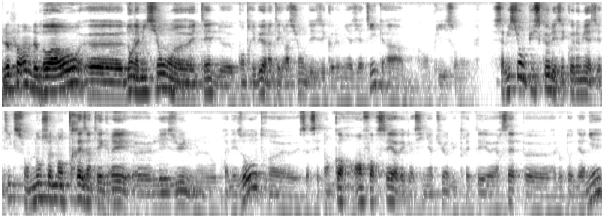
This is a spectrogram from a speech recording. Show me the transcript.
Le forum de Boao, euh, dont la mission euh, était de contribuer à l'intégration des économies asiatiques, a rempli sa mission, puisque les économies asiatiques sont non seulement très intégrées euh, les unes auprès des autres, ça s'est encore renforcé avec la signature du traité RCEP à l'automne dernier,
